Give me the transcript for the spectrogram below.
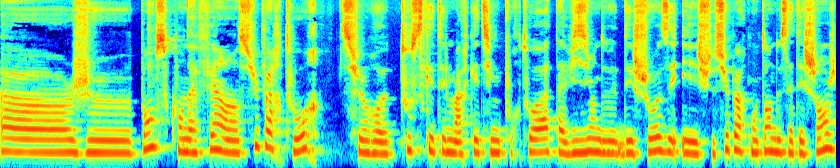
je pense qu'on a fait un super tour sur tout ce qu'était le marketing pour toi, ta vision des choses, et je suis super contente de cet échange.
